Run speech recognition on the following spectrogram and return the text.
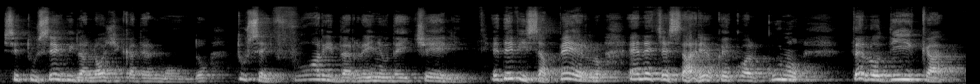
se tu segui la logica del mondo, tu sei fuori dal regno dei cieli e devi saperlo. È necessario che qualcuno te lo dica,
